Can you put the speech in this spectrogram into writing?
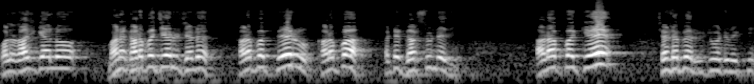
వాళ్ళు రాజకీయాల్లో మన కడప చేరు చెడ కడప పేరు కడప అంటే గడ్స్ ఉండేది. కడపకే చెడ్డ పేరు ఇటువంటి వ్యక్తి.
